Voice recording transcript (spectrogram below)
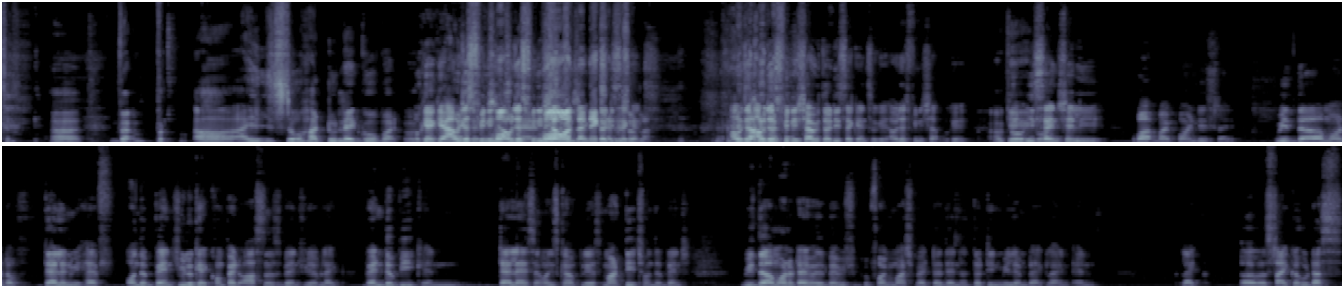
uh but, but uh I, it's so hard to let go but Okay, okay, I'll just finish. episode. I'll just finish more up on with the like next 30 episode seconds. I'll just I'll just finish up with 30 seconds, okay? I'll just finish up, okay? okay so go on. essentially, what my point is, right, with the amount of talent we have on the bench, you look at compared to Arsenal's bench, we have like Van der Beek and Telles and all these kind of players, Matic on the bench. With the amount of time on the bench, we should perform much better than a 13 million backline and like a striker who does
